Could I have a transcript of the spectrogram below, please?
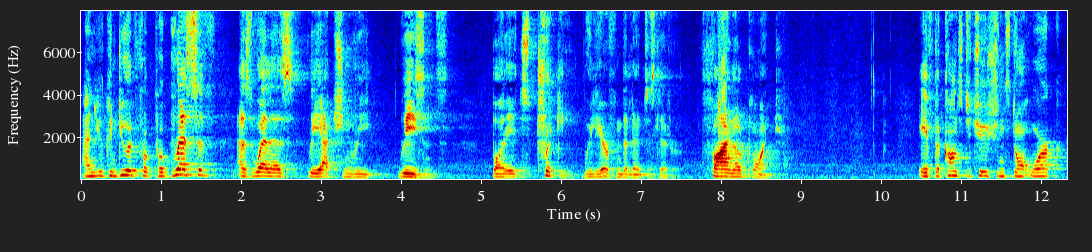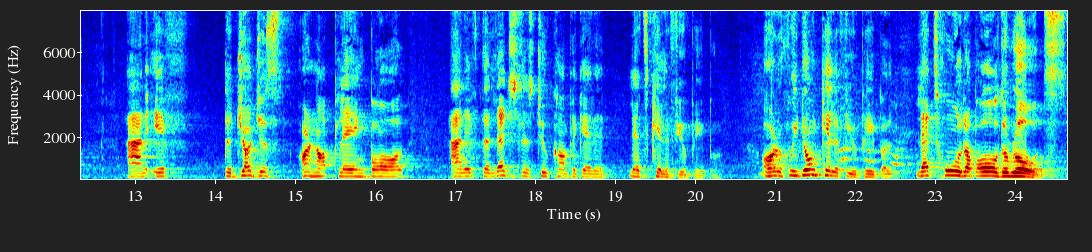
And you can do it for progressive as well as reactionary reasons. But it's tricky. We'll hear from the legislator. Final point. If the constitutions don't work, and if the judges are not playing ball, and if the legislature is too complicated, let's kill a few people. Or if we don't kill a few people, let's hold up all the roads.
